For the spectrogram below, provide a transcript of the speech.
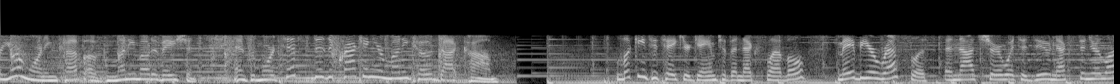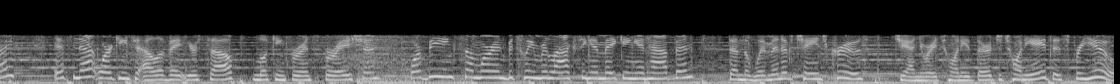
for your morning cup of money motivation. And for more tips, visit crackingyourmoneycode.com. Looking to take your game to the next level? Maybe you're restless and not sure what to do next in your life? If networking to elevate yourself, looking for inspiration, or being somewhere in between relaxing and making it happen, then the Women of Change Cruise, January 23rd to 28th, is for you.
